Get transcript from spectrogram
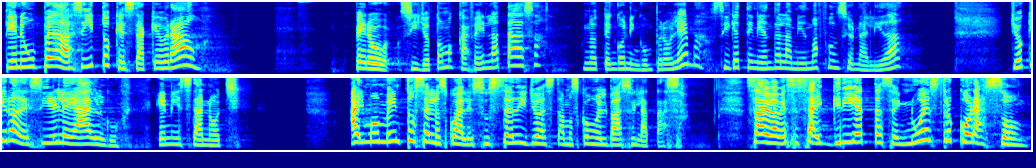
tiene un pedacito que está quebrado. Pero si yo tomo café en la taza, no tengo ningún problema. Sigue teniendo la misma funcionalidad. Yo quiero decirle algo en esta noche. Hay momentos en los cuales usted y yo estamos como el vaso y la taza. Sabe, a veces hay grietas en nuestro corazón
